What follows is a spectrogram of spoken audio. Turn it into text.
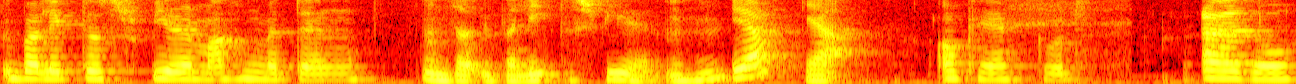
überlegtes Spiel machen mit den. Unser überlegtes Spiel. Mhm. Ja? Ja. Okay, gut. Also,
